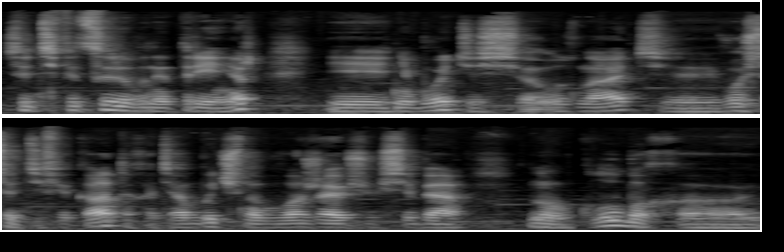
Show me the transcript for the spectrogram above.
сертифицированный тренер. И не бойтесь узнать его сертификаты, хотя обычно в уважающих себя ну, клубах э,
